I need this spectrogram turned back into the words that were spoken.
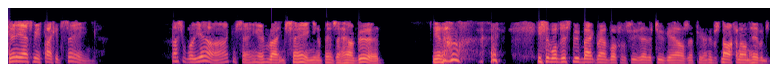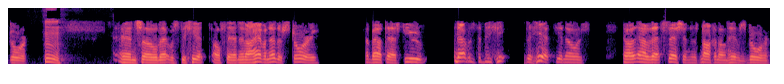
Then he asked me if I could sing. I said, well, yeah, I can sing. Everybody can sing. You know, depends on how good. You know. he said, well, just do background vocals for these other two gals up here, and it was knocking on heaven's door. Hmm. And so that was the hit off that. And I have another story about that. Few that was the big hit, the hit, you know, is uh, out of that session was knocking on heaven's door.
